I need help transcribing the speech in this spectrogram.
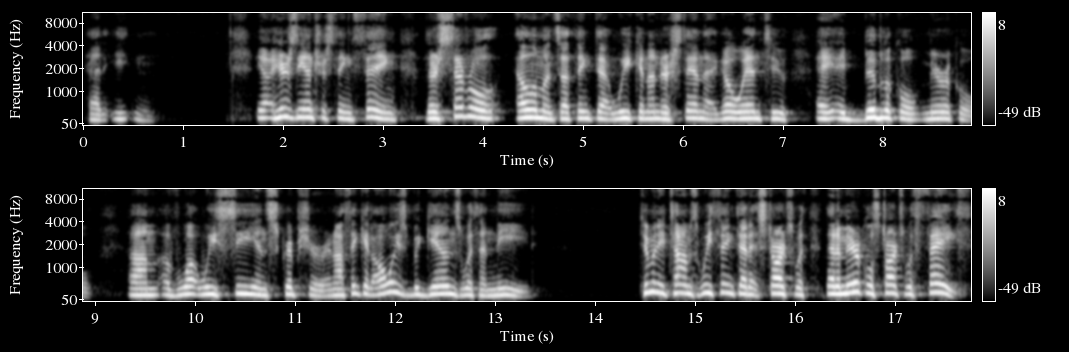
had eaten. You know, here's the interesting thing. There's several elements I think that we can understand that go into a, a biblical miracle um, of what we see in Scripture. And I think it always begins with a need. Too many times we think that it starts with, that a miracle starts with faith,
